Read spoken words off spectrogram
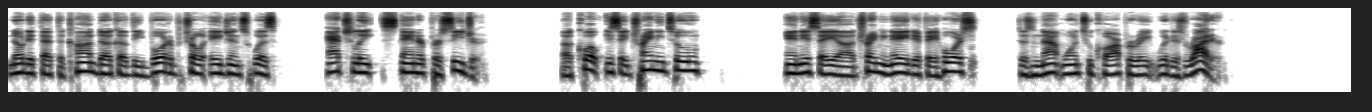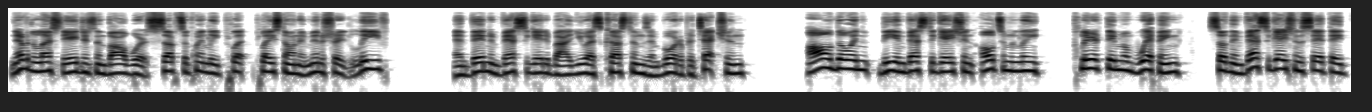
noted that the conduct of the Border Patrol agents was actually standard procedure. Uh, quote, it's a training tool and it's a uh, training aid if a horse does not want to cooperate with his rider. Nevertheless, the agents involved were subsequently pl- placed on administrative leave and then investigated by U.S. Customs and Border Protection, although in the investigation ultimately cleared them of whipping. So the investigation said they,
